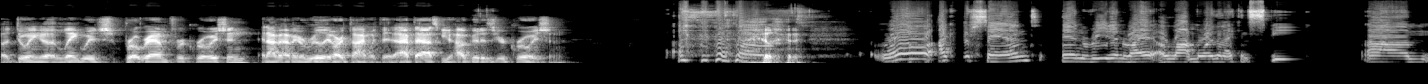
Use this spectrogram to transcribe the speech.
uh, doing a language program for Croatian, and I'm having a really hard time with it. I have to ask you, how good is your Croatian? well, I can understand and read and write a lot more than I can speak. Um,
